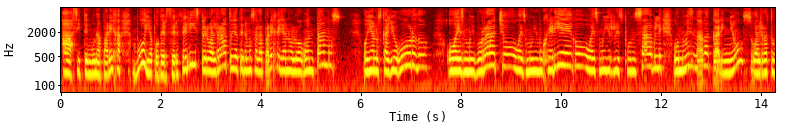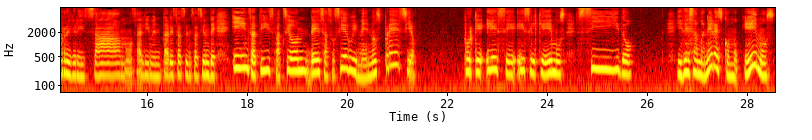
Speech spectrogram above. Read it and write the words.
Ah, si tengo una pareja, voy a poder ser feliz, pero al rato ya tenemos a la pareja, ya no lo aguantamos, o ya nos cayó gordo, o es muy borracho, o es muy mujeriego, o es muy irresponsable, o no es nada cariñoso. Al rato regresamos a alimentar esa sensación de insatisfacción, desasosiego y menosprecio porque ese es el que hemos sido. Y de esa manera es como hemos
